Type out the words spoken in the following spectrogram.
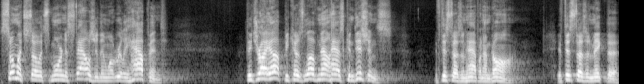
So much so, it's more nostalgia than what really happened. They dry up because love now has conditions. If this doesn't happen, I'm gone. If this doesn't make the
